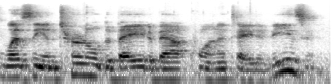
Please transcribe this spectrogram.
was the internal debate about quantitative easing.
